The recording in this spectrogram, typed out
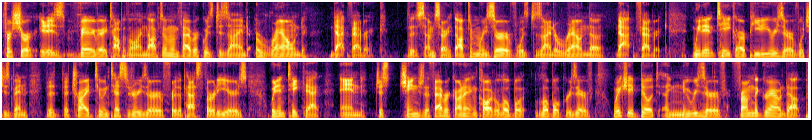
for sure it is very very top of the line. The Optimum fabric was designed around that fabric. This, I'm sorry, the Optimum Reserve was designed around the that fabric. We didn't take our PD Reserve, which has been the the tried to and tested reserve for the past 30 years. We didn't take that and just change the fabric on it and call it a low bulk, low bulk reserve. We actually built a new reserve from the ground up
